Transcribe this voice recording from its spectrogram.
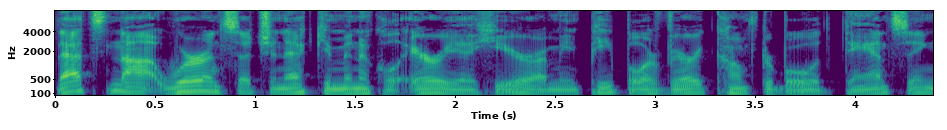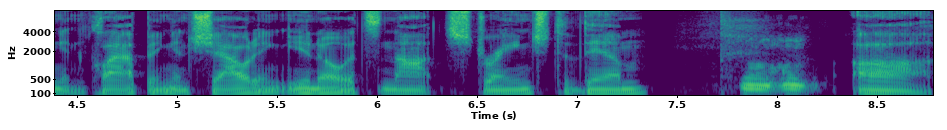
that's not, we're in such an ecumenical area here. I mean, people are very comfortable with dancing and clapping and shouting. You know, it's not strange to them, mm-hmm. uh,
